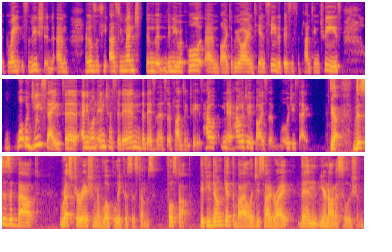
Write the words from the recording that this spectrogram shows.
a great solution. Um, and as, as you mentioned, the, the new report um, by WRI and TNC, the business of planting trees, what would you say to anyone interested in the business of planting trees? How, you know, how would you advise them? What would you say? Yeah, this is about restoration of local ecosystems. Full stop. If you don't get the biology side right, then you're not a solution.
